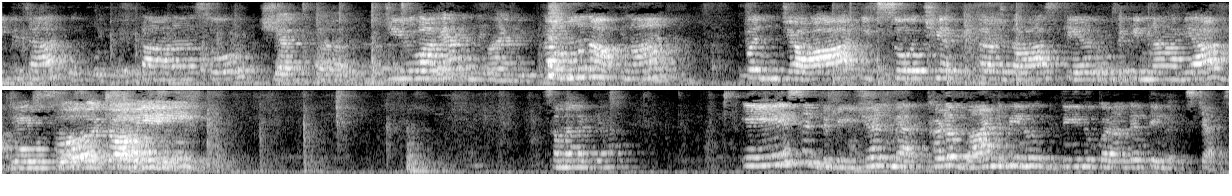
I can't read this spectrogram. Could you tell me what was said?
1 4 ਉੱਤੇ। 1700 76 ਜੀਰੋ ਆ ਗਿਆ। ਹਾਂਜੀ। ਤਾਂ ਹੁਣ ਆਪਣਾ 50 176 ਦਾ ਸਕੁਅਰ ਰੂਟ ਕਿੰਨਾ ਆ ਗਿਆ 224 ਸਮਝ ਲੱਗ ਗਿਆ ਇਸ ਡਿਵੀਜ਼ਨ ਮੈਥਡ ਵੰਡ ਵੀ ਨੂੰ ਦੀ ਨੂੰ ਕਰਨ ਦੇ ਤਿੰਨ ਸਟੈਪਸ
